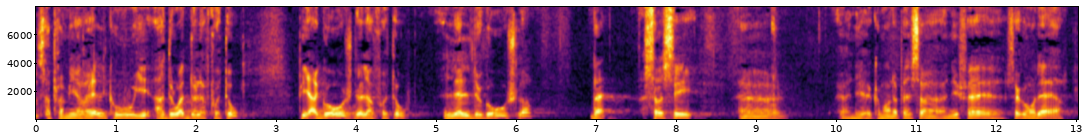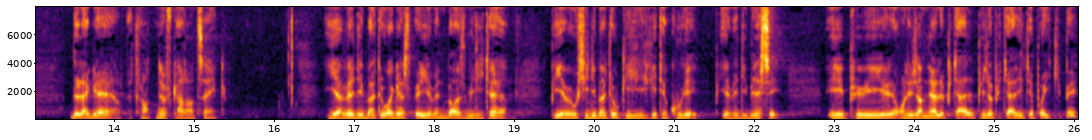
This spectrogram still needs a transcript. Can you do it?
sa première aile que vous voyez à droite de la photo. Puis à gauche de la photo, l'aile de gauche, là, ben, ça, c'est un, comment on appelle ça, un effet secondaire de la guerre de 39-45. Il y avait des bateaux à Gaspé, il y avait une base militaire, puis il y avait aussi des bateaux qui, étaient coulés, puis il y avait des blessés. Et puis on les amenait à l'hôpital, puis l'hôpital n'était pas équipé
